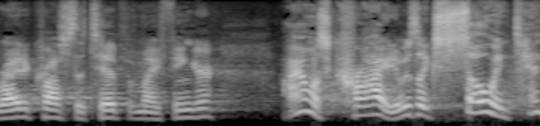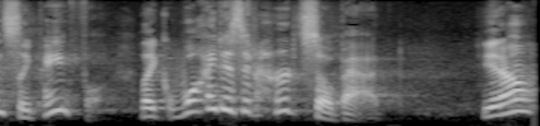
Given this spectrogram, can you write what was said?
right across the tip of my finger. I almost cried. It was like so intensely painful. Like, why does it hurt so bad? You know,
